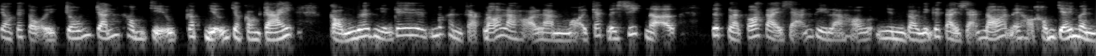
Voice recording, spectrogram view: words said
cho cái tội trốn tránh không chịu cấp dưỡng cho con cái cộng với những cái mức hình phạt đó là họ làm mọi cách để siết nợ tức là có tài sản thì là họ nhìn vào những cái tài sản đó để họ khống chế mình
